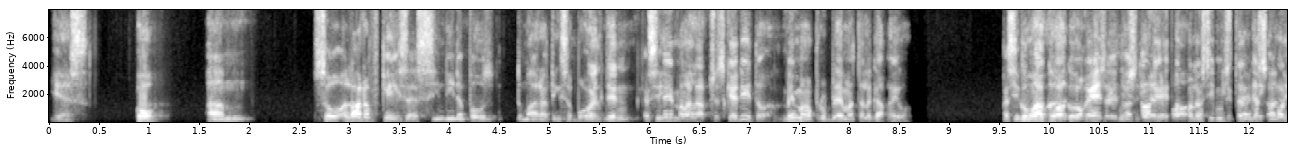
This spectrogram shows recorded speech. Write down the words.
yes Oh, um so a lot of cases hindi na po dumarating sa well board then kasi May mga lapses kayo dito. May mga problema talaga kayo. kasi Gumagawa-gawa kayo sa inyong story. ano Ito pala si Mr. Gascon.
